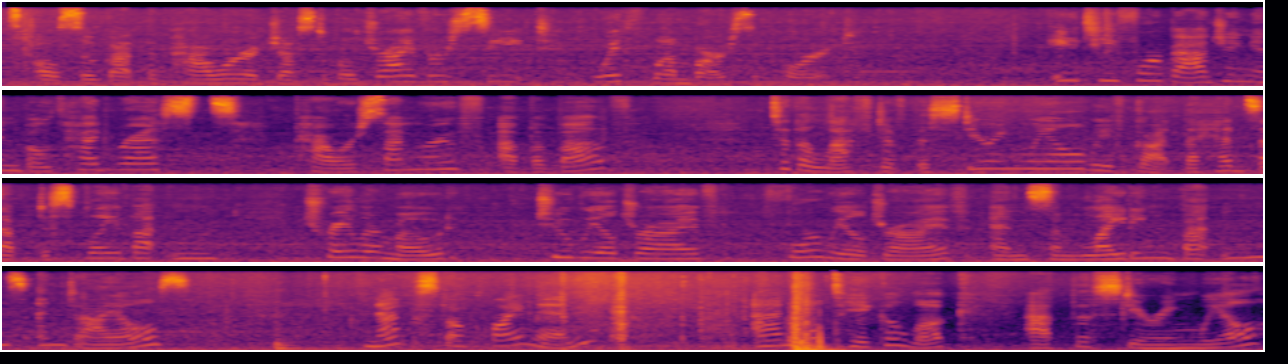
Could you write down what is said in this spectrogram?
It's also got the power adjustable driver's seat with lumbar support. AT4 badging in both headrests, power sunroof up above. To the left of the steering wheel, we've got the heads up display button, trailer mode, two-wheel drive, four-wheel drive, and some lighting buttons and dials. Next, I'll climb in and we'll take a look at the steering wheel.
